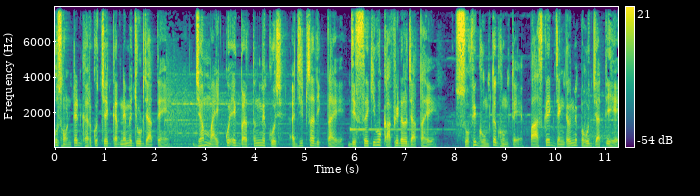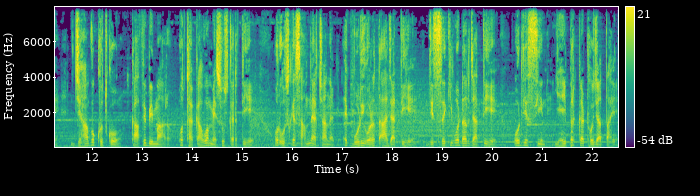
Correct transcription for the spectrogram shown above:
उस हॉन्टेड घर को चेक करने में जुट जाते हैं जब माइक को एक बर्तन में कुछ अजीब सा दिखता है, जिससे कि वो काफ़ी डर जाता है। सोफी घूमते घूमते पास के एक जंगल में पहुँच जाती है, जहाँ वो खुद को काफ़ी बीमार और थका हुआ महसूस करती है और उसके सामने अचानक एक बूढ़ी औरत आ जाती है, जिससे कि वो डर जाती है और ये सीन यहीं पर कट हो जाता है।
